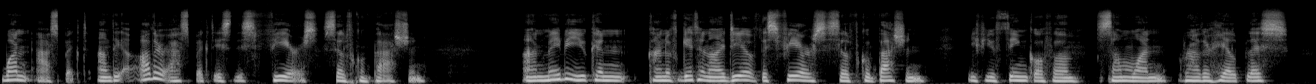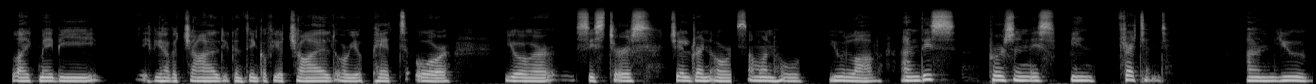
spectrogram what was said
one aspect, and the other aspect is this fierce self compassion. And maybe you can kind of get an idea of this fierce self compassion if you think of um, someone rather helpless, like maybe if you have a child, you can think of your child or your pet or your sister's children or someone who you love. And this person is being threatened. And you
